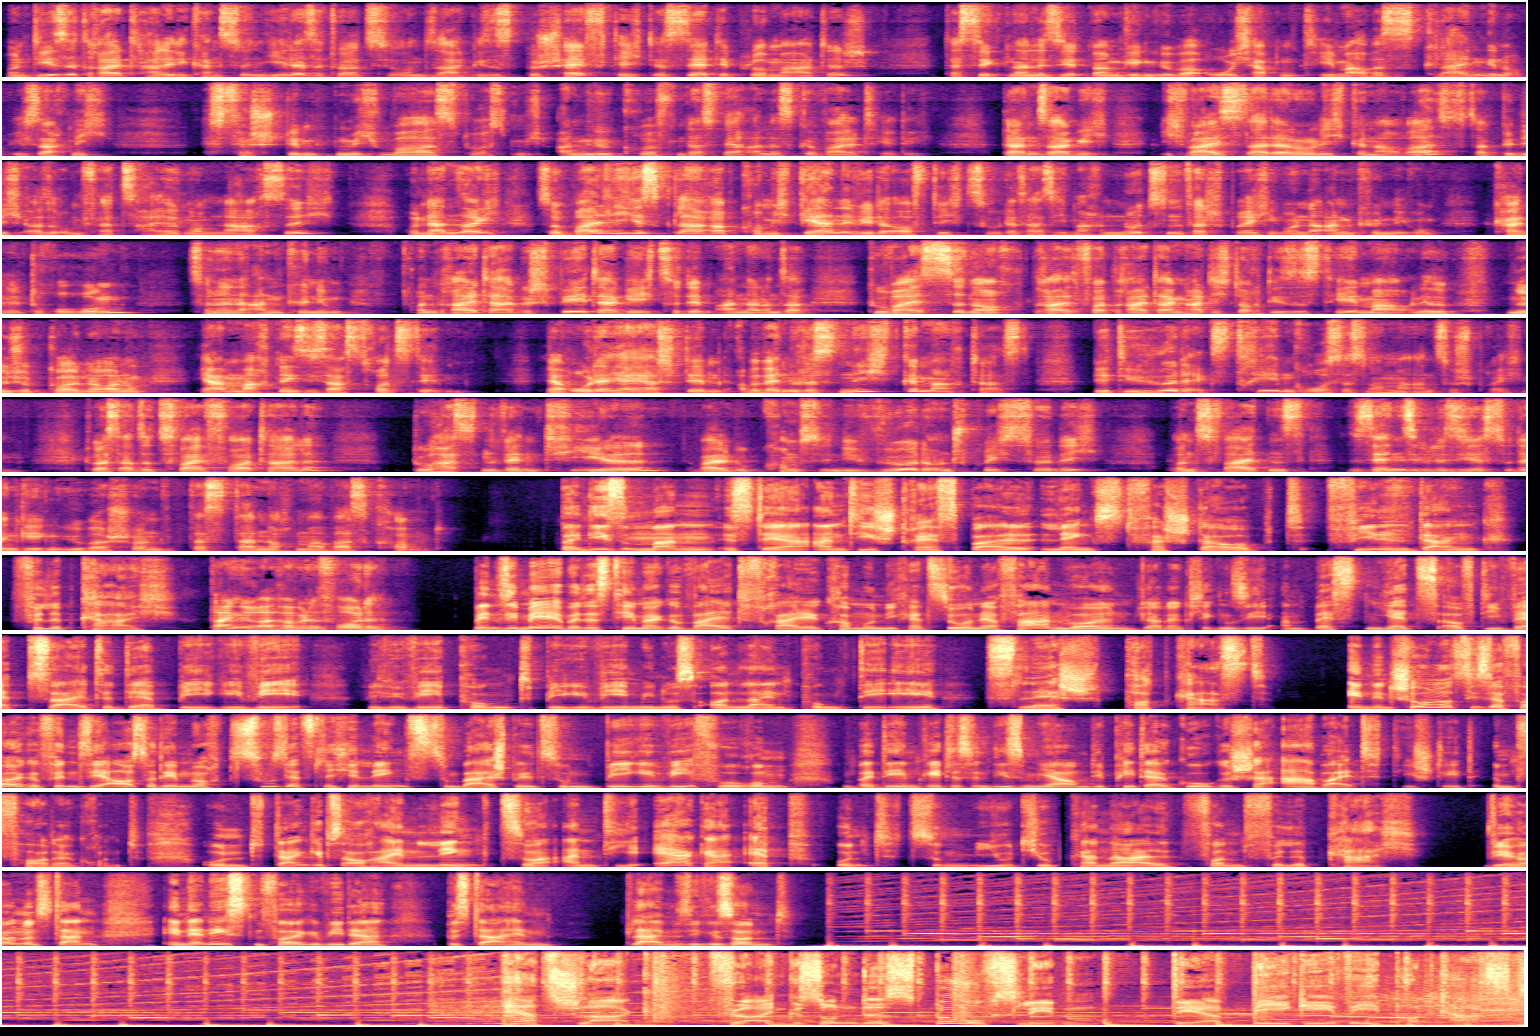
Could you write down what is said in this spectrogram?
Und diese drei Teile, die kannst du in jeder Situation sagen. Dieses beschäftigt ist sehr diplomatisch das signalisiert meinem Gegenüber, oh, ich habe ein Thema, aber es ist klein genug. Ich sage nicht, es verstimmt mich was, du hast mich angegriffen, das wäre alles gewalttätig. Dann sage ich, ich weiß leider noch nicht genau was, da bitte ich also um Verzeihung, um Nachsicht. Und dann sage ich, sobald ich es klar habe, komme ich gerne wieder auf dich zu. Das heißt, ich mache ein Nutzenversprechen und eine Ankündigung. Keine Drohung, sondern eine Ankündigung. Und drei Tage später gehe ich zu dem anderen und sage, du weißt du noch, drei, vor drei Tagen hatte ich doch dieses Thema. Und er so, ne, ich habe keine Ahnung. Ja, macht nichts, ich sag's trotzdem. Ja, oder ja, ja, stimmt. Aber wenn du das nicht gemacht hast, wird die Hürde extrem groß, das nochmal anzusprechen. Du hast also zwei Vorteile. Du hast ein Ventil, weil du kommst in die Würde und sprichst für dich. Und zweitens sensibilisierst du dein Gegenüber schon, dass da nochmal was kommt. Bei diesem Mann ist der Anti-Stress-Ball längst verstaubt. Vielen Dank, Philipp Karch. Danke, Ralf, war mir eine Freude. Wenn Sie mehr über das Thema gewaltfreie Kommunikation erfahren wollen, ja, dann klicken Sie am besten jetzt auf die Webseite der BGW www.bgw-online.de slash podcast. In den Shownotes dieser Folge finden Sie außerdem noch zusätzliche Links, zum Beispiel zum BGW-Forum. Und bei dem geht es in diesem Jahr um die pädagogische Arbeit. Die steht im Vordergrund. Und dann gibt es auch einen Link zur Anti-Ärger-App und zum YouTube-Kanal von Philipp Karch. Wir hören uns dann in der nächsten Folge wieder. Bis dahin, bleiben Sie gesund. Herzschlag für ein gesundes Berufsleben. Der BGW-Podcast.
